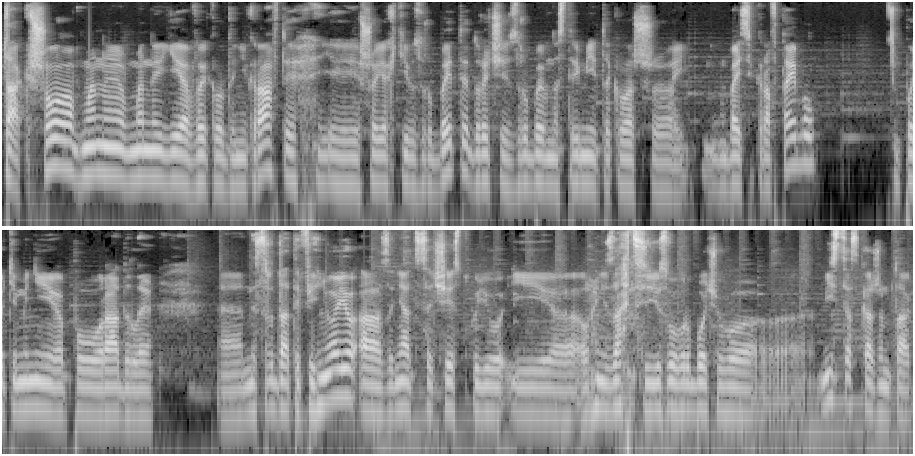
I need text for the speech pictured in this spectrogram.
Так, що в мене в мене є викладені крафти, і що я хотів зробити. До речі, зробив на стрімі також е, Basic Craft Table. Потім мені порадили е, не страдати фігньою, а зайнятися чисткою і е, організацією свого робочого місця, скажімо так,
